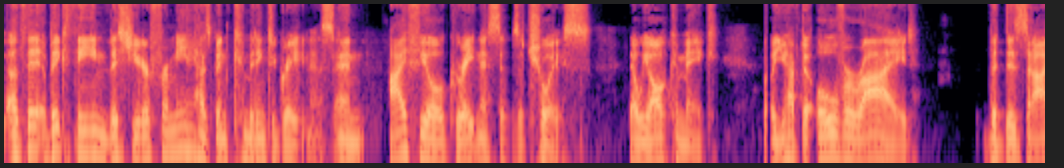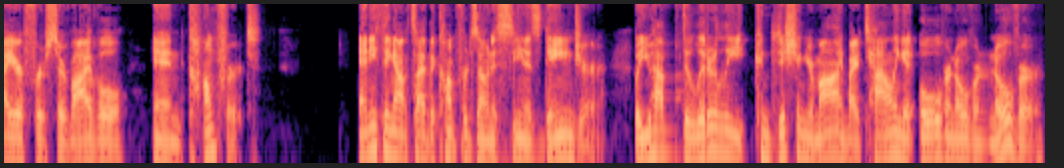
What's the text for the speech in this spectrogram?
a, th- a big theme this year for me has been committing to greatness. And I feel greatness is a choice that we all can make, but you have to override the desire for survival and comfort. Anything outside the comfort zone is seen as danger, but you have to literally condition your mind by telling it over and over and over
